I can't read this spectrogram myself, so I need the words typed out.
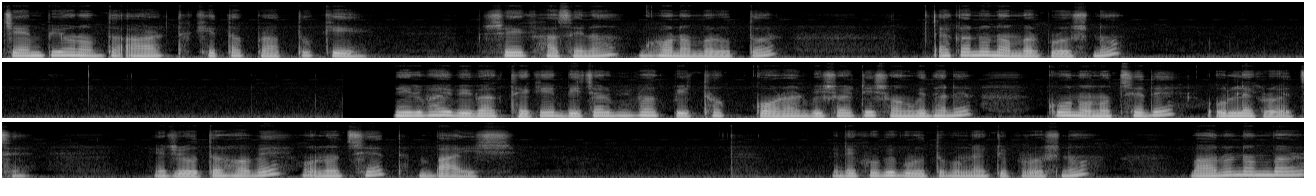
চ্যাম্পিয়ন অব দ্য আর্থ খেতাবপ্রাপ্ত কে? শেখ হাসিনা। ঘ নম্বর উত্তর। একান্ন নম্বর প্রশ্ন। নির্বাহী বিভাগ থেকে বিচার বিভাগ পৃথক করার বিষয়টি সংবিধানের কোন অনুচ্ছেদে উল্লেখ রয়েছে? এটির উত্তর হবে অনুচ্ছেদ বাইশ। এটি খুবই গুরুত্বপূর্ণ একটি প্রশ্ন। বাউন্ন নম্বর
